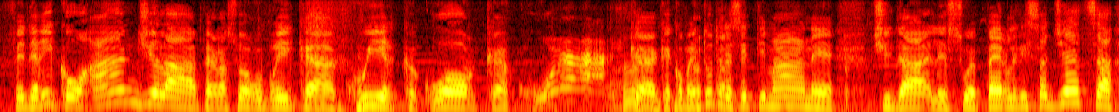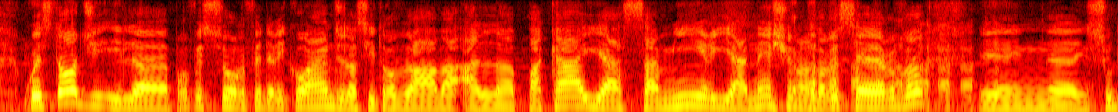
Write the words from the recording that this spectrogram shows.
Federico Angela per la sua rubrica Quirk, Quark, Quark, che come tutte le settimane ci dà le sue perle di saggezza. Quest'oggi il professor Federico Angela si trovava al Pacaya Samiria National Reserve in, in Sud,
